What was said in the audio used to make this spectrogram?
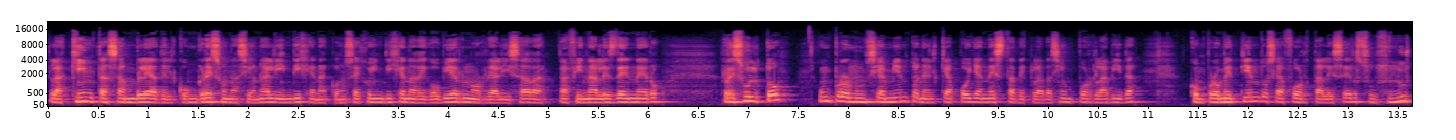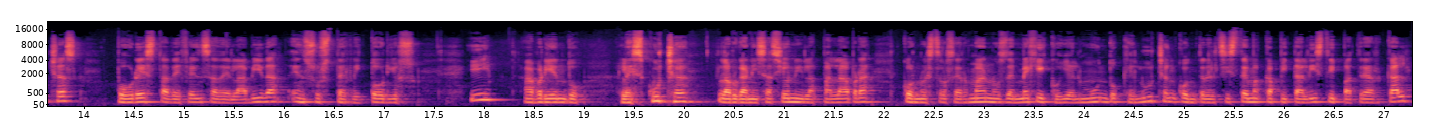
la quinta asamblea del Congreso Nacional Indígena Consejo Indígena de Gobierno realizada a finales de enero, resultó un pronunciamiento en el que apoyan esta declaración por la vida, comprometiéndose a fortalecer sus luchas por esta defensa de la vida en sus territorios y abriendo la escucha, la organización y la palabra con nuestros hermanos de México y el mundo que luchan contra el sistema capitalista y patriarcal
